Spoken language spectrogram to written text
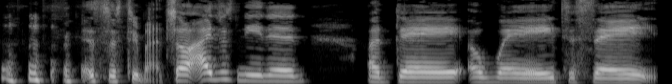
it's just too much. So I just needed a day away to say,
